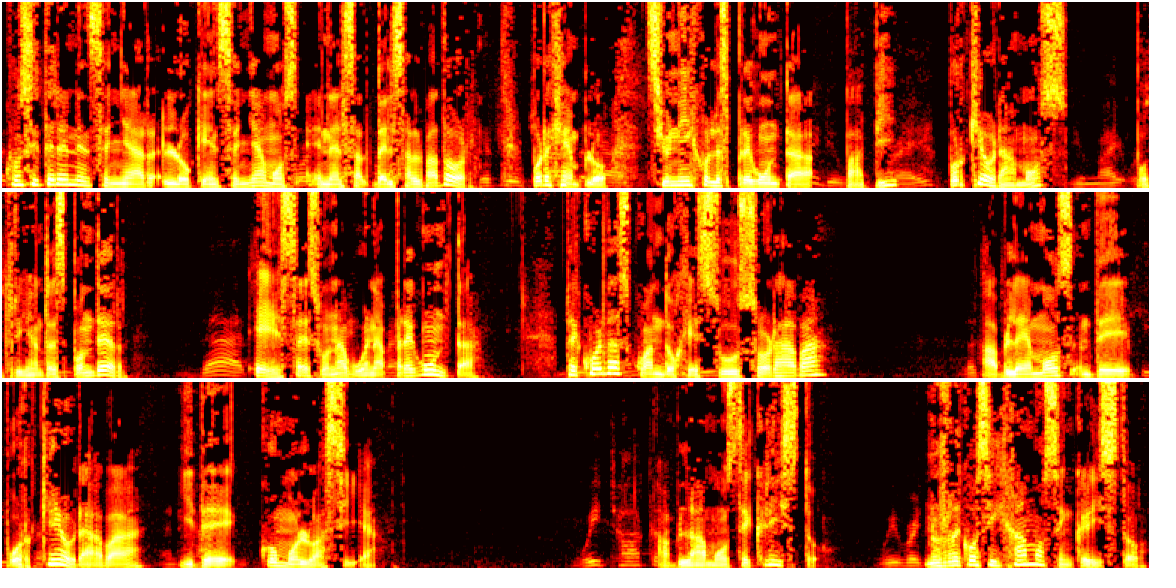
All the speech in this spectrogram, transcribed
consideren enseñar lo que enseñamos en el del Salvador. Por ejemplo, si un hijo les pregunta, Papi, ¿por qué oramos? Podrían responder, esa es una buena pregunta. ¿Recuerdas cuando Jesús oraba? Hablemos de por qué oraba y de cómo lo hacía. Hablamos de Cristo. Nos regocijamos en Cristo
